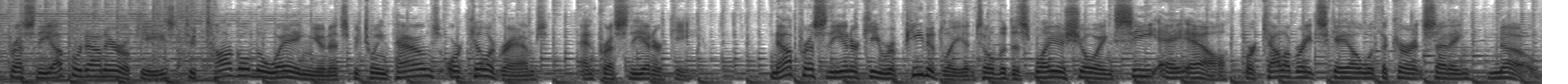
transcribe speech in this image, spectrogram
press the up or down arrow keys to toggle the weighing units between pounds or kilograms and press the Enter key. Now press the Enter key repeatedly until the display is showing CAL for Calibrate Scale with the current setting No.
